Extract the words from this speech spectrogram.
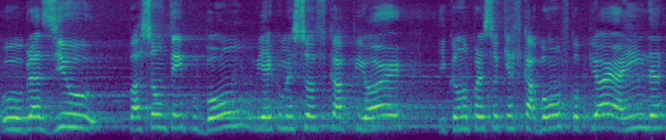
o Brasil passou um tempo bom e aí começou a ficar pior. E quando pareceu que ia ficar bom, ficou pior ainda.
